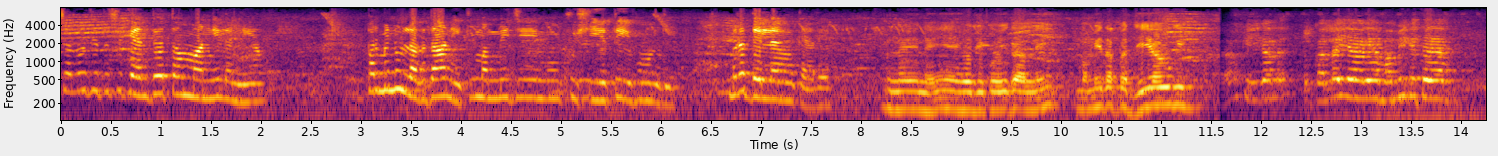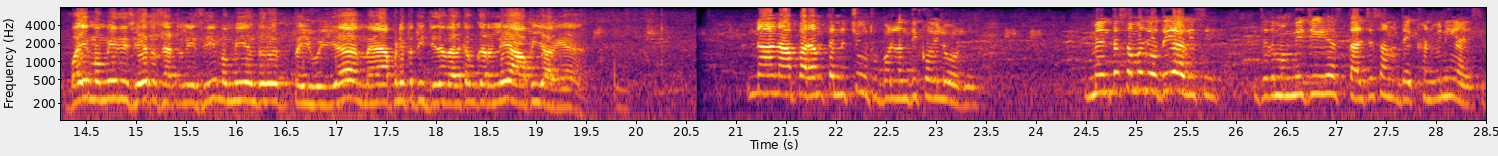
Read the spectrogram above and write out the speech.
ਚਲੋ ਜੇ ਤੁਸੀਂ ਕਹਿੰਦੇ ਹੋ ਤਾਂ ਮੰਨ ਹੀ ਲੈਂਦੀ ਆ ਪਰ ਮੈਨੂੰ ਲੱਗਦਾ ਨਹੀਂ ਕਿ ਮੰਮੀ ਜੀ ਨੂੰ ਖੁਸ਼ੀ ਹੈ ਧੀ ਹੋਣ ਦੀ। ਮੇਰਾ ਦਿਲ ਐਵੇਂ ਕਹਿ ਰਿਹਾ। ਨਹੀਂ ਨਹੀਂ ਇਹੋ ਜੀ ਕੋਈ ਗੱਲ ਨਹੀਂ। ਮੰਮੀ ਤਾਂ ਭੱਜੀ ਆਊਗੀ। ਕੀ ਗੱਲ? ਤੂੰ ਕੱਲਾ ਹੀ ਆ ਗਿਆ। ਮੰਮੀ ਕਿੱਥੇ ਆ? ਬਾਈ ਮੰਮੀ ਦੀ ਸਿਹਤ ਸੈੱਟ ਨਹੀਂ ਸੀ। ਮੰਮੀ ਅੰਦਰ ਪਈ ਹੋਈ ਹੈ ਮੈਂ ਆਪਣੀ ਭਤੀਜੀ ਦਾ ਵੈਲਕਮ ਕਰਨ ਲਈ ਆਪ ਹੀ ਆ ਗਿਆ। ਨਾ ਨਾ ਪਰਮ ਤੈਨੂੰ ਝੂਠ ਬੋਲਣ ਦੀ ਕੋਈ ਲੋੜ ਨਹੀਂ। ਮੈਨੂੰ ਤਾਂ ਸਮਝ ਉਦੋਂ ਹੀ ਆ ਗਈ ਸੀ। ਜਦੋਂ ਮੰਮੀ ਜੀ ਹਸਪਤਾਲ 'ਚ ਸਾਨੂੰ ਦੇਖਣ ਵੀ ਨਹੀਂ ਆਏ ਸੀ।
